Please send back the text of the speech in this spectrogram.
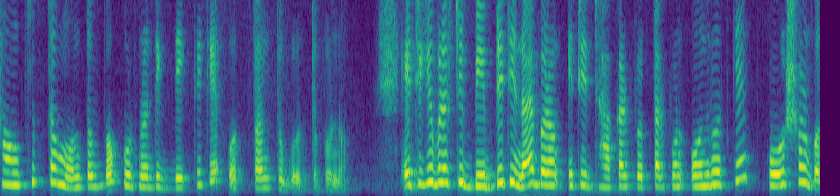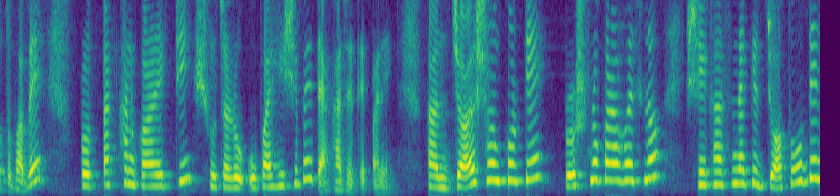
সংক্ষিপ্ত মন্তব্য কূটনৈতিক দিক থেকে অত্যন্ত গুরুত্বপূর্ণ। এটি কেবল একটি বিবৃতি নয়, বরং এটি ঢাকার প্রত্যর্পণ অনুরোধকে কৌশলগতভাবে প্রত্যাখ্যান করার একটি সুচারু উপায় হিসেবে দেখা যেতে পারে। কারণ জয়শঙ্করকে প্রশ্ন করা হয়েছিল, শেখ হাসিনা কি যতদিন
